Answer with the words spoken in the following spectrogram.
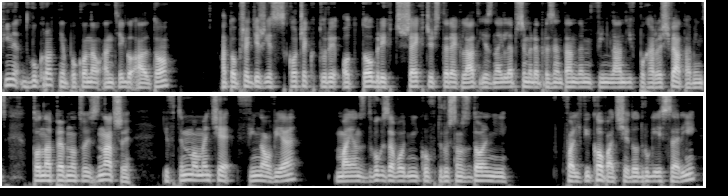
Fin dwukrotnie pokonał Antiego Alto, a to przecież jest skoczek, który od dobrych 3 czy 4 lat jest najlepszym reprezentantem Finlandii w Pucharze Świata, więc to na pewno coś znaczy. I w tym momencie Finowie, mając dwóch zawodników, którzy są zdolni kwalifikować się do drugiej serii,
